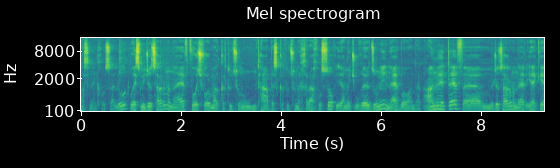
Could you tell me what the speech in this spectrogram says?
մասին ենք խոսալու։ Ու այս միջոցառումը նաև ոչ ֆորմալ կրթություն ու ընդհանրապես կրթությունը խրախուսող իր մեջ ուղերձ ունի նաև բովանդակ։ Անու Այնուհետև միջոցառումը նաև իհարկե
